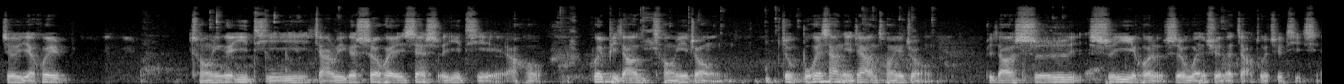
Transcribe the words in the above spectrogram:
就也会从一个议题，假如一个社会现实议题，然后会比较从一种就不会像你这样从一种。比较诗诗意或者是文学的角度去体现，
